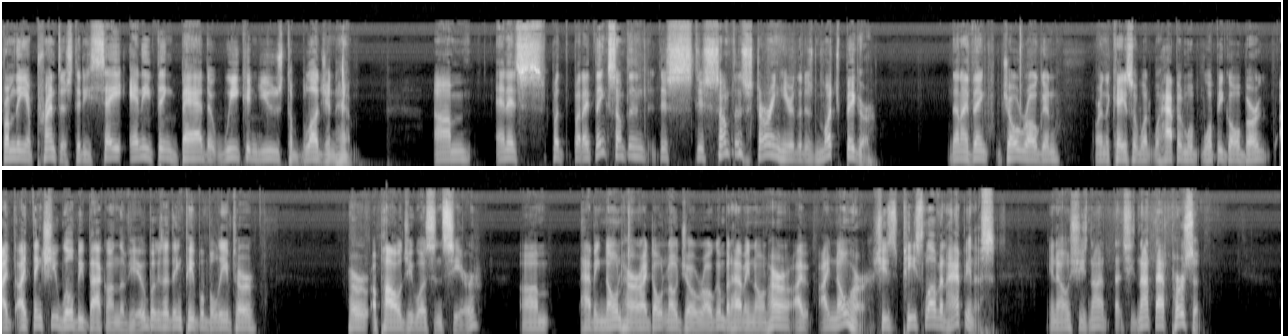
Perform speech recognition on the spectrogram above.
from The Apprentice? Did he say anything bad that we can use to bludgeon him? Um, and it's but but I think something there's there's something stirring here that is much bigger than I think Joe Rogan, or in the case of what happened with Whoopi Goldberg, I, I think she will be back on The View because I think people believed her her apology was sincere. Um, having known her, I don't know Joe Rogan, but having known her, I, I know her. She's peace, love, and happiness. You know, she's not that she's not that person.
